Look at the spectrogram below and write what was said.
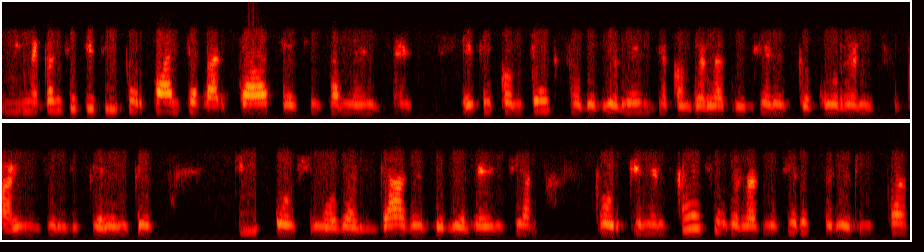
Y me parece que es importante abarcar precisamente ese contexto de violencia contra las mujeres que ocurre en nuestro país en diferentes tipos y modalidades de violencia, porque en el caso de las mujeres periodistas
